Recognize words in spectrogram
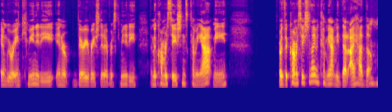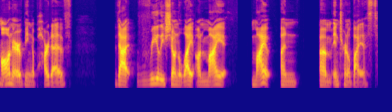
and we were in community in a very racially diverse community and the conversations coming at me or the conversations not even coming at me that I had the Mhm. honor of being a part of that really shone a light on my my un um internal bias,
